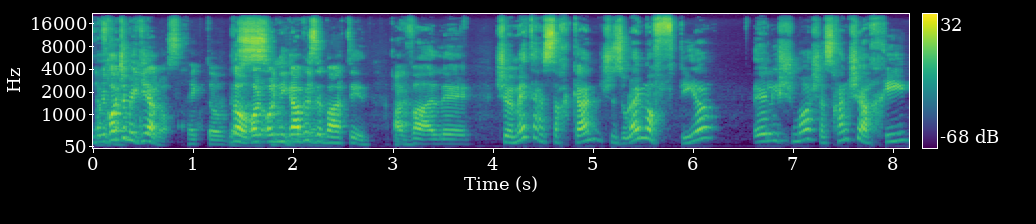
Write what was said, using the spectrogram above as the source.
יכול להיות שמגיע לו. משחק טוב. לא, עוד- עוד ניגע בזה בעתיד, כן. אבל אה, שבאמת השחקן, שזה אולי מפתיע אה, לשמוע, שהשחקן שהכי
